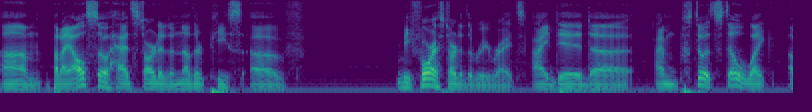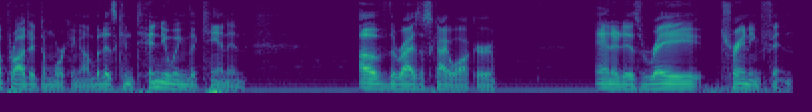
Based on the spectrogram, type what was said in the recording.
Um, but I also had started another piece of. Before I started the rewrites, I did. Uh, I'm still it's still like a project I'm working on, but it's continuing the canon of the Rise of Skywalker, and it is Rey training Finn,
